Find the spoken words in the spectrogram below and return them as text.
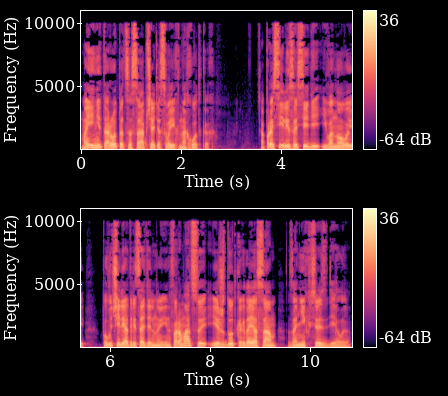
Мои не торопятся сообщать о своих находках. Опросили соседей Ивановой, получили отрицательную информацию и ждут, когда я сам за них все сделаю.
